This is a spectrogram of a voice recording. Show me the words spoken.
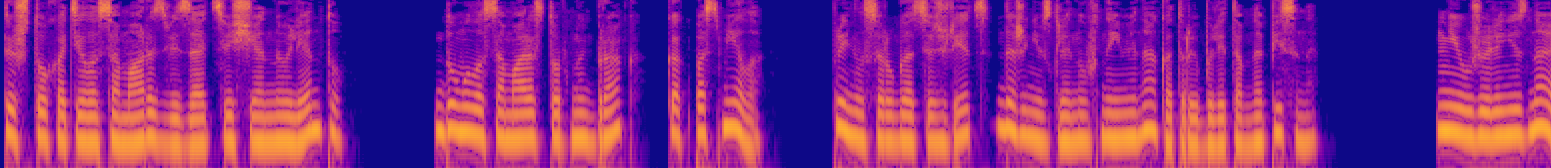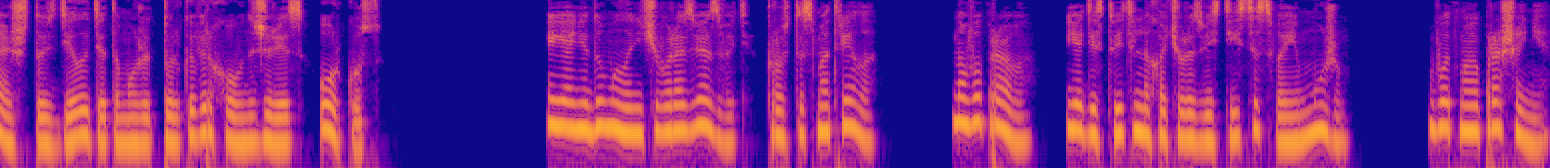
«Ты что, хотела сама развязать священную ленту? Думала сама расторгнуть брак? Как посмела?» Принялся ругаться жрец, даже не взглянув на имена, которые были там написаны. «Неужели не знаешь, что сделать это может только верховный жрец Оркус?» И я не думала ничего развязывать, просто смотрела. Но вы правы, я действительно хочу развестись со своим мужем. Вот мое прошение.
